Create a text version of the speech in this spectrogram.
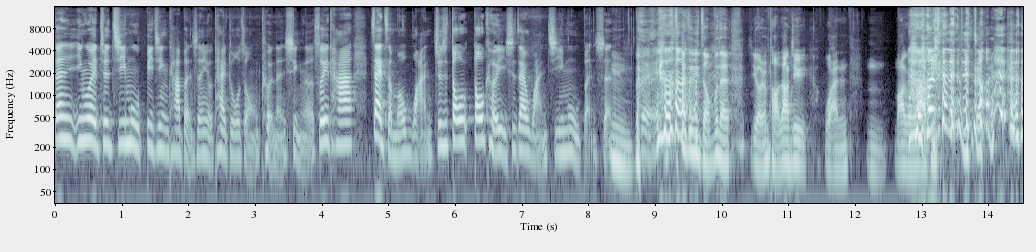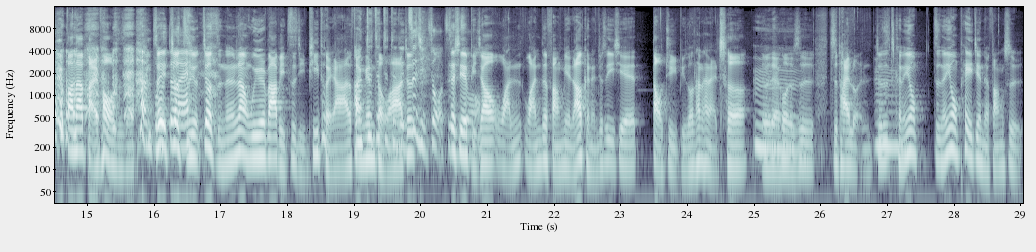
但是因为就积木，毕竟它本身有太多种可能性了，所以它再怎么玩，就是都都可以是在玩积木本身。嗯，对。但是你总不能有人跑上去玩，嗯，Margot Robbie，对对对，帮他摆 pose 的，所以就只有就只能让 Weird Barbie 自己劈腿啊、翻跟斗啊，就自己做这些比较玩玩的方面，然后可能就是一些道具，比如说他那台车，对不对？或者是直排轮，就是可能用只能用配件的方式。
